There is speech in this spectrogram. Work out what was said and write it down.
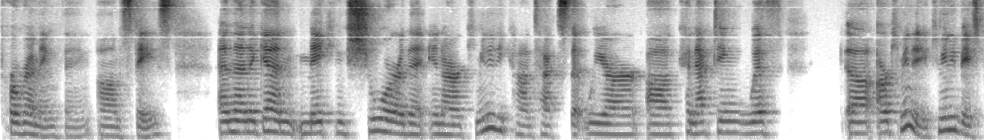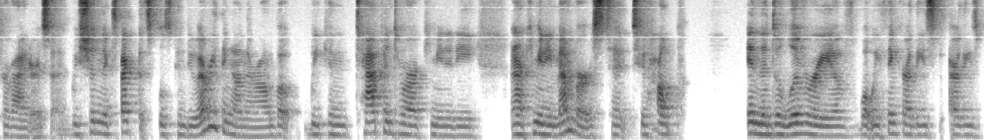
programming thing um, space. And then again making sure that in our community context that we are uh, connecting with uh, our community, community based providers. Uh, we shouldn't expect that schools can do everything on their own, but we can tap into our community and our community members to, to help in the delivery of what we think are these are these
